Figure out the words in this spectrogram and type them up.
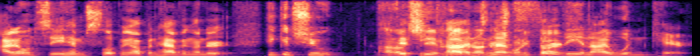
I don't see him slipping up and having under. He could shoot I don't 50 see him having under 25. 30, and I wouldn't care.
